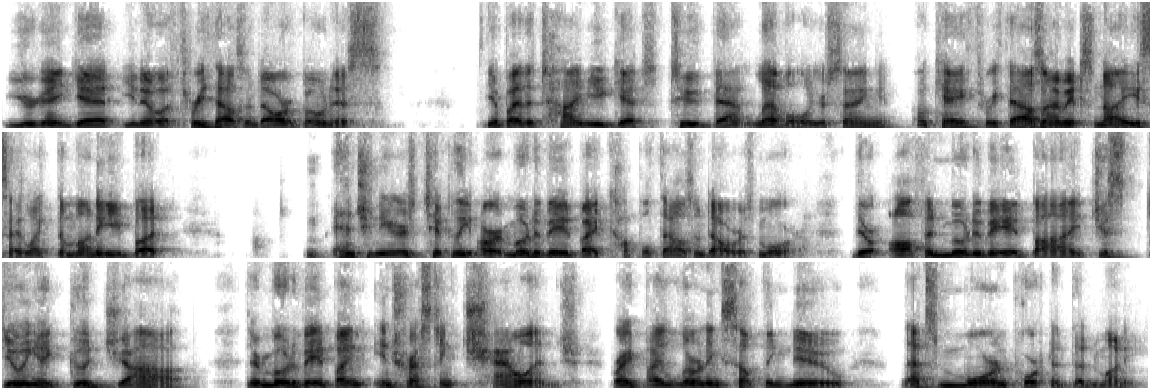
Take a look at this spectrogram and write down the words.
you're going to get, you know, a $3,000 bonus. Yeah, by the time you get to that level, you're saying, okay, 3,000, I mean, it's nice. I like the money, but engineers typically aren't motivated by a couple thousand dollars more. They're often motivated by just doing a good job. They're motivated by an interesting challenge, right? By learning something new. That's more important than money.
